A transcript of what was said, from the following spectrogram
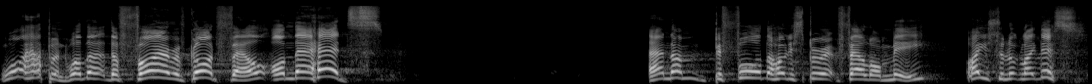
What happened? Well, the, the fire of God fell on their heads. And um, before the Holy Spirit fell on me, I used to look like this.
